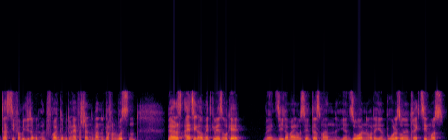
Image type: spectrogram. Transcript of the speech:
dass die Familie damit und Freunde damit einverstanden waren und davon wussten, wäre das einzige Argument gewesen, okay, wenn sie der Meinung sind, dass man ihren Sohn oder ihren Bruder so in den Dreck ziehen muss,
